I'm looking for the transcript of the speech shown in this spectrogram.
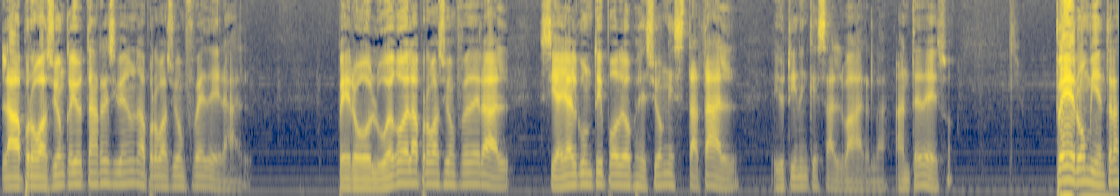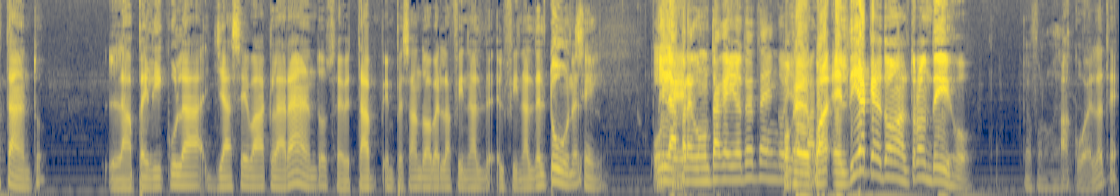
la aprobación que ellos están recibiendo es una aprobación federal. Pero luego de la aprobación federal, si hay algún tipo de objeción estatal, ellos tienen que salvarla antes de eso. Pero mientras tanto, la película ya se va aclarando, se está empezando a ver la final de- el final del túnel. sí. Porque- y la pregunta que yo te tengo. Porque para- el día que Donald Trump dijo, ¿Qué fue lo que dijo? acuérdate,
